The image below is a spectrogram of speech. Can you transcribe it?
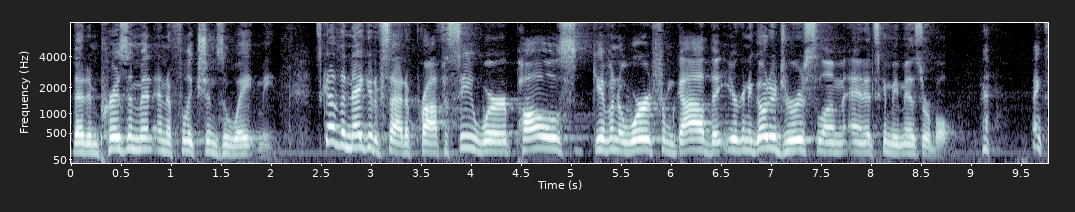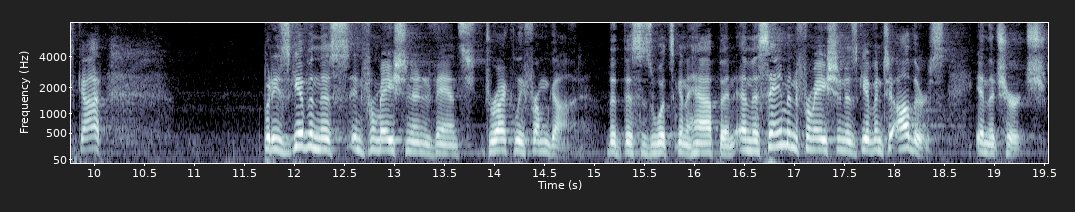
that imprisonment and afflictions await me. It's kind of the negative side of prophecy where Paul's given a word from God that you're going to go to Jerusalem and it's going to be miserable. Thanks, God. But he's given this information in advance directly from God that this is what's going to happen. And the same information is given to others in the church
